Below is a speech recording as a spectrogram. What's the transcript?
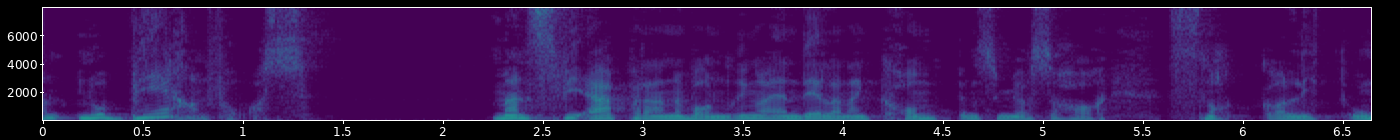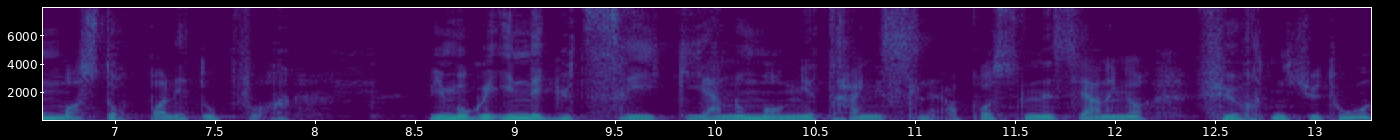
Han, nå ber han for oss. Mens vi er på denne vandringa, en del av den kampen som vi også har snakka litt om og stoppa litt opp for. Vi må gå inn i Guds rike gjennom mange trengsler. Apostlenes gjerninger 1422.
